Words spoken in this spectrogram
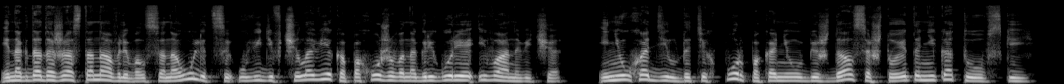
Иногда даже останавливался на улице, увидев человека, похожего на Григория Ивановича, и не уходил до тех пор, пока не убеждался, что это не Котовский.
